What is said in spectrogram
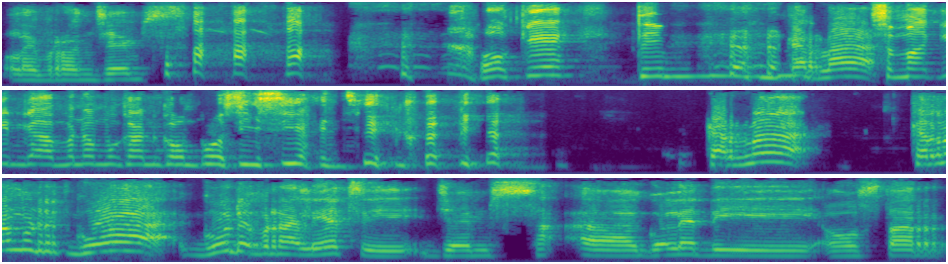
LeBron James. Oke, tim karena semakin gak menemukan komposisi aja gue lihat. karena karena menurut gua gua udah pernah lihat sih James eh gue lihat di All Star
